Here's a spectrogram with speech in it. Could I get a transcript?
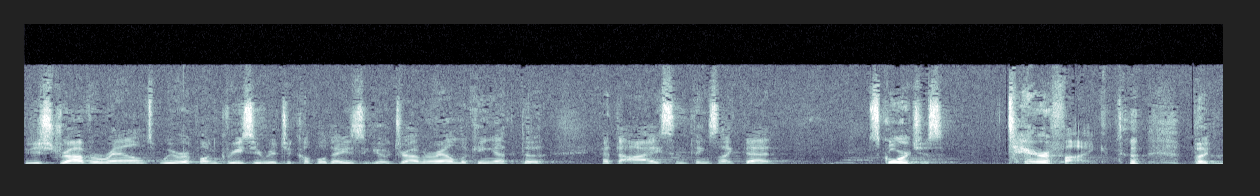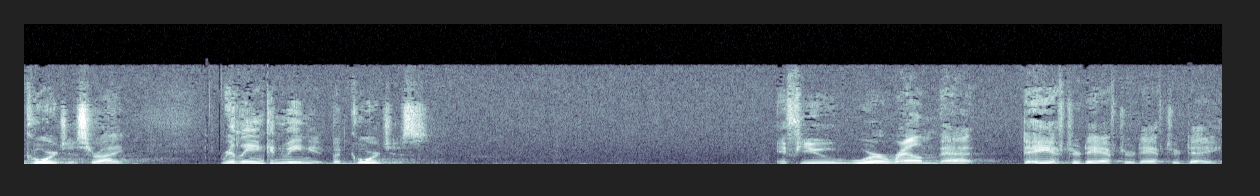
You just drive around. We were up on Greasy Ridge a couple days ago, driving around looking at the, at the ice and things like that. It's gorgeous. Terrifying, but gorgeous, right? Really inconvenient, but gorgeous. If you were around that day after day after day after day,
